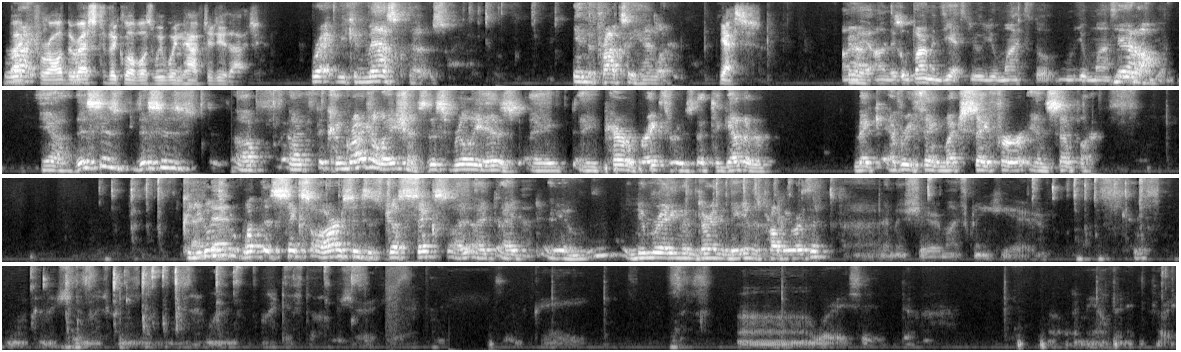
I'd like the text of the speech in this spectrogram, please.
But Right, for all the right. rest of the globals, we wouldn't have to do that. Right, we can mask those in the proxy handler. Yes. On the on the compartments, yes, you you must you must. Yeah. Yeah, this is, this is, uh, uh, congratulations. This really is a, a pair of breakthroughs that together make everything much safer and simpler. Can you go then- through what the six are, since it's just six? I, I, I, you know, enumerating them during the meeting is probably worth it. Uh, let me share my screen here. Where can I share my screen? I want my desktop share. Okay. Uh, where is it? Uh, let me open it. Sorry.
